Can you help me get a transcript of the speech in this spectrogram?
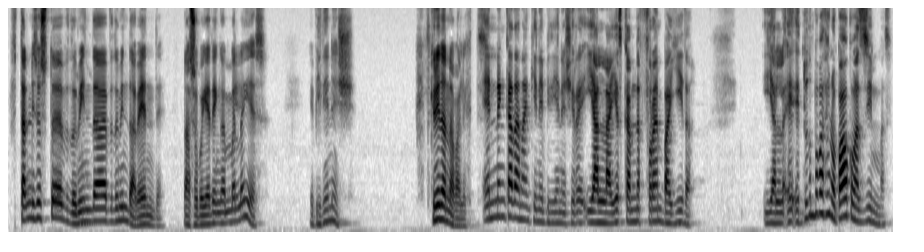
Φτάνεις ως το 70-75. Να σου πω γιατί δεν κάνουμε αλλαγές. Επειδή δεν έχει. Ποιον ήταν να βάλει χτες; Εν είναι κατά ανάγκη είναι επειδή είναι έτσι, ρε. Οι αλλαγές καμιά φορά είναι παγίδα. Οι αλλα... ε, ε, τούτο που πάθαινε ο Πάοκ μαζί μας.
